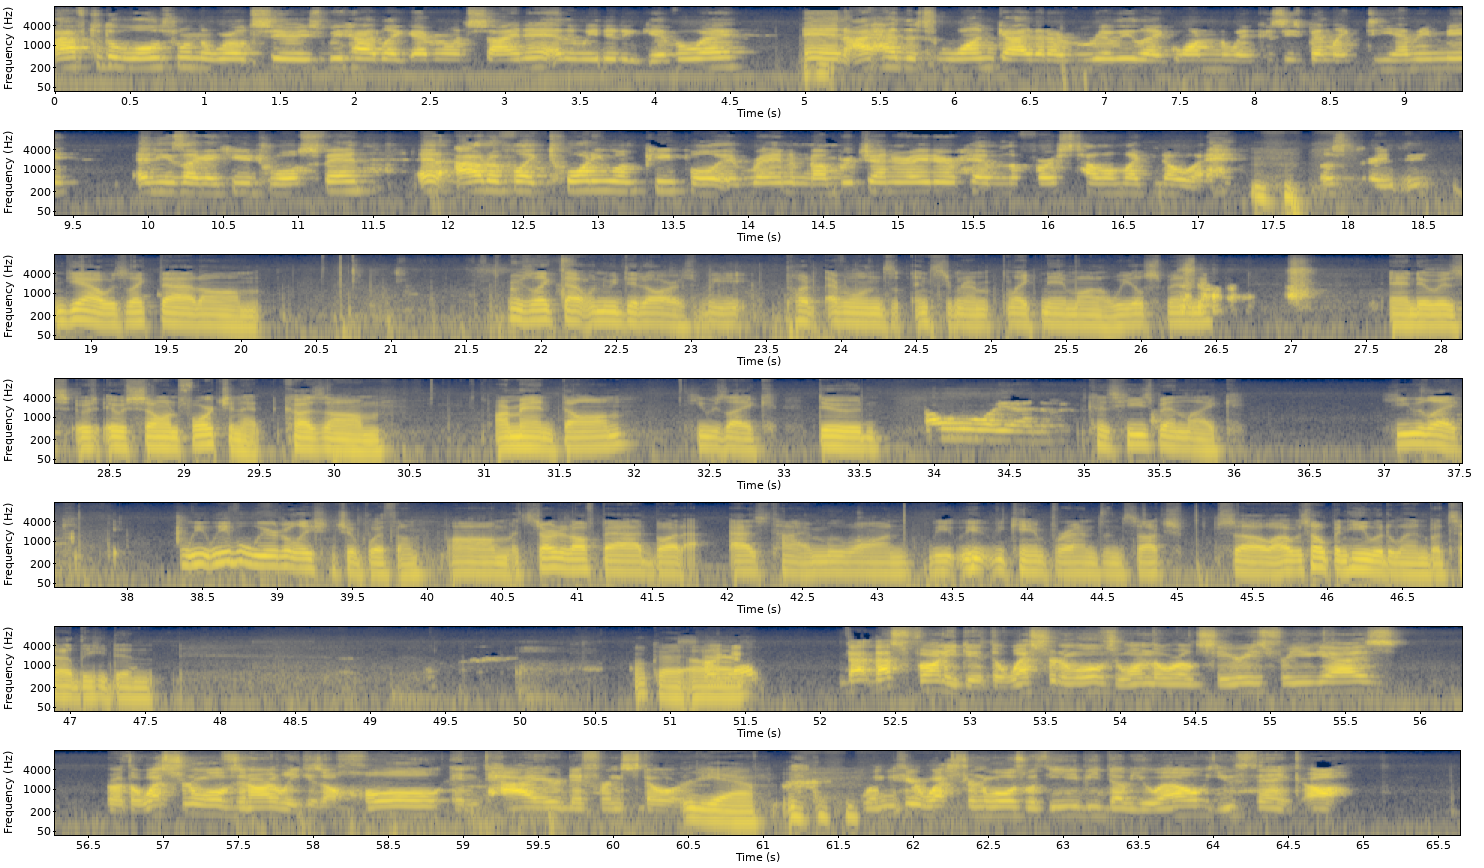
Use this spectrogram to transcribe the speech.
After the Wolves won the World Series, we had like everyone sign it, and then we did a giveaway. And I had this one guy that I really like wanted to win because he's been like DMing me, and he's like a huge Wolves fan. And out of like 21 people, it random number generator him the first time. I'm like, no way, that's crazy. Yeah, it was like that. Um, it was like that when we did ours. We put everyone's Instagram like name on a wheel spin, and it was it was it was so unfortunate because um, our man Dom, he was like, dude, Oh yeah, I know. because he's been like, he like, we we have a weird relationship with him. Um, it started off bad, but as time moved on, we we became friends and such. So I was hoping he would win, but sadly he didn't. Okay. Uh, That that's funny, dude. The Western Wolves won the World Series for you guys. Bro, the Western Wolves in our league is a whole entire different story. yeah. When you hear Western Wolves with EBWL, you think, oh,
